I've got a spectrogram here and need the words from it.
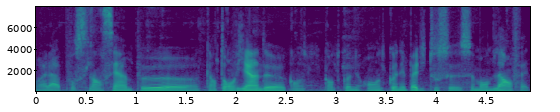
voilà, pour se lancer un peu euh, quand on vient de. quand, on ne connaît pas du tout ce, monde-là en fait.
